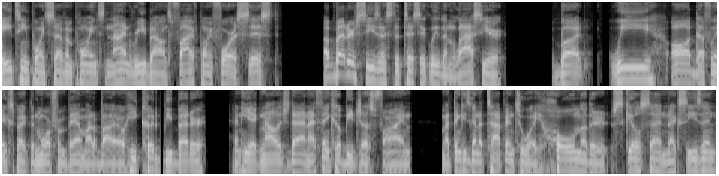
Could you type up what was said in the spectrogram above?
18.7 points, 9 rebounds, 5.4 assists. A better season statistically than last year, but we all definitely expected more from Bam Adebayo. He could be better, and he acknowledged that, and I think he'll be just fine. I think he's going to tap into a whole nother skill set next season.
